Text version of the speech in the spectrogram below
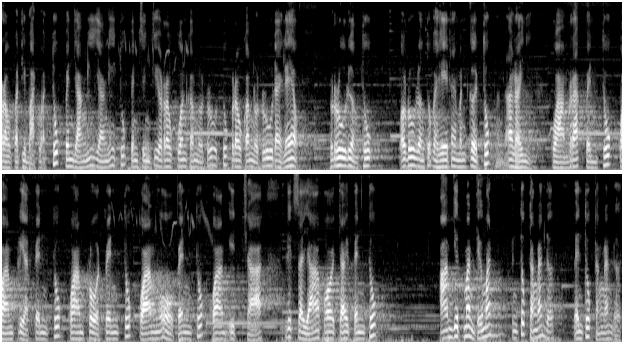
เราปฏิบัติว่าทุกเป็นอย่างนี้อย่างนี้ทุกเป็นสิ่งที่เราควรกำหนดรู้ทุกเรากำหนดรู้ได้แล้ว รู้เรื่องทุกพอรู้เรื่องทุกเหตุให้มันเกิดทุกอะไรนี่ ความรักเป็นทุกข์ความเกลียดเป็นทุกข์ความโกรธเป็นทุกข์ความโง่เป็นทุกข์ความอิจฉาลิษยาพอใจเป็นทุกข์ความยึดมั่นถือมั่นเป็นทุกข์ทางนั้นเลย เป็นทุกข์ทางนั้นเลย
